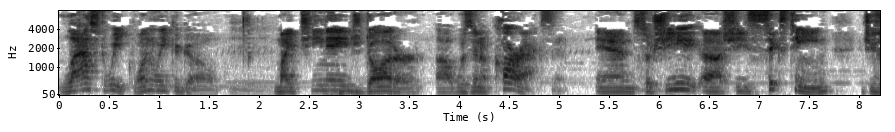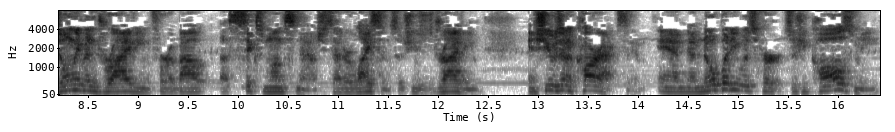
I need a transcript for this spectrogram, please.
last week, one week ago, my teenage daughter uh, was in a car accident, and so she uh, she's 16 and she's only been driving for about uh, six months now. She's had her license, so she's driving, and she was in a car accident, and nobody was hurt. So she calls me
